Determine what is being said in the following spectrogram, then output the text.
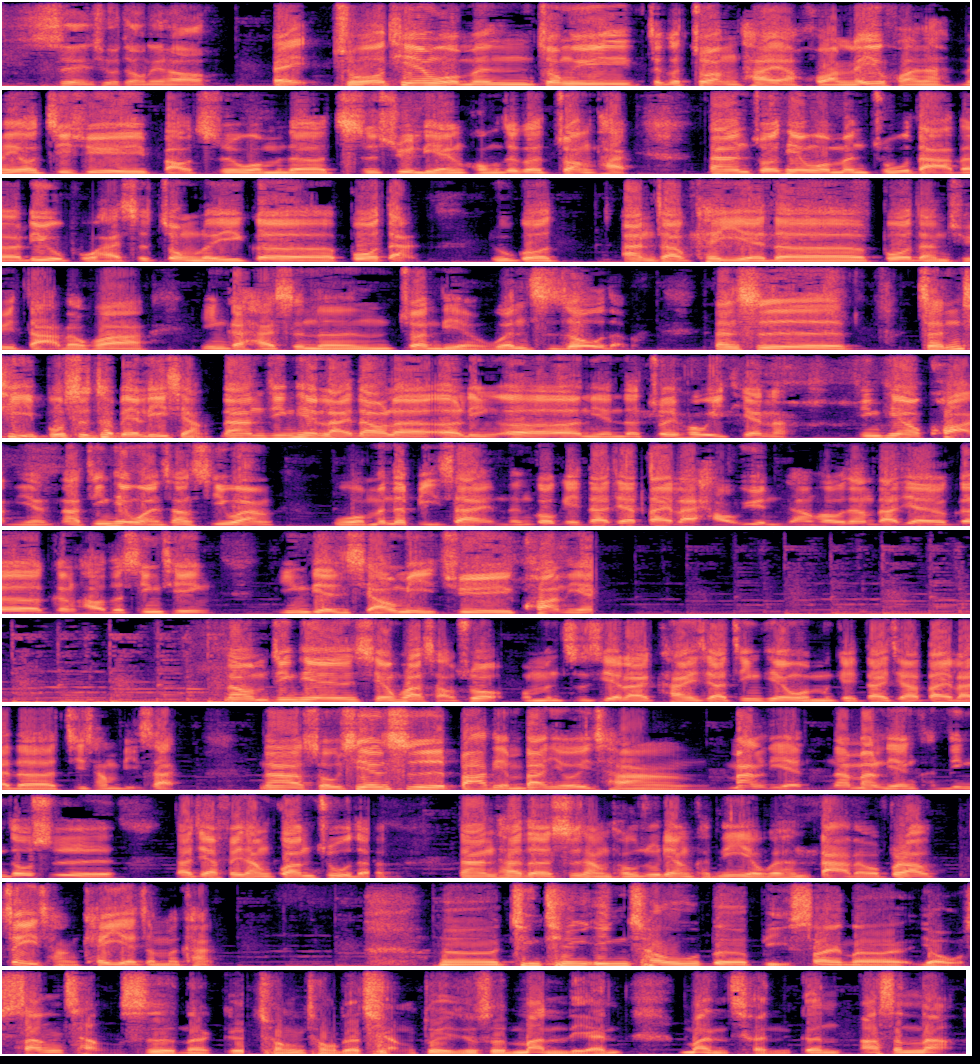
四眼球童你好。哎，昨天我们终于这个状态啊缓了一缓啊，没有继续保持我们的持续连红这个状态。但昨天我们主打的利物浦还是中了一个波胆，如果按照 K 爷的波胆去打的话，应该还是能赚点蚊子肉的嘛。但是整体不是特别理想。当然，今天来到了二零二二年的最后一天了，今天要跨年。那今天晚上希望我们的比赛能够给大家带来好运，然后让大家有个更好的心情，赢点小米去跨年。那我们今天闲话少说，我们直接来看一下今天我们给大家带来的几场比赛。那首先是八点半有一场曼联，那曼联肯定都是大家非常关注的，当然它的市场投入量肯定也会很大的。我不知道这一场 K 爷怎么看？呃，今天英超的比赛呢，有三场是那个传统的强队，就是曼联、曼城跟阿森纳。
